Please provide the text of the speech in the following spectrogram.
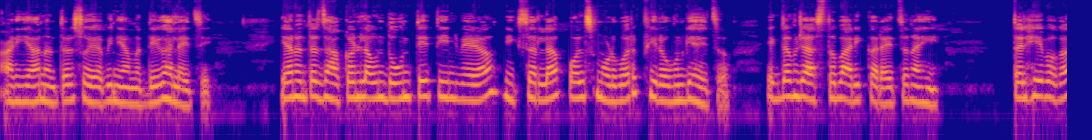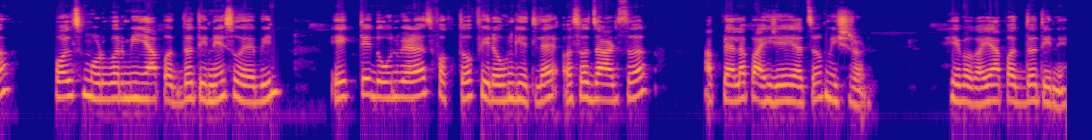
आणि यानंतर सोयाबीन यामध्ये घालायचे. यानंतर झाकण लावून दोन ते तीन वेळा मिक्सरला पल्स मोडवर फिरवून घ्यायचं. एकदम जास्त बारीक करायचं नाही. तर हे बघा पल्स मोडवर मी या पद्धतीने सोयाबीन एक ते दोन वेळाच फक्त फिरवून घेतलं आहे असं जाडसर आपल्याला पाहिजे याचं मिश्रण. हे बघा या पद्धतीने.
